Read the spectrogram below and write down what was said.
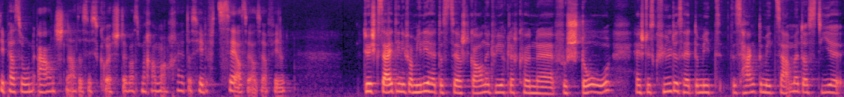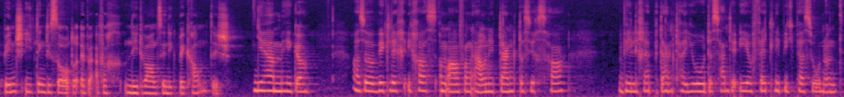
die Person ernst nehmen. Das ist das Größte, was man machen kann. Das hilft sehr, sehr, sehr viel. Du hast gesagt, deine Familie hat das zuerst gar nicht wirklich können verstehen. Hast du das Gefühl, das, hat damit, das hängt damit zusammen, dass die Binge-Eating-Disorder eben einfach nicht wahnsinnig bekannt ist? Ja, mega. Also wirklich, ich habe am Anfang auch nicht gedacht, dass ich es habe, weil ich eben gedacht habe, ja, das sind ja eher fettliebige Personen und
